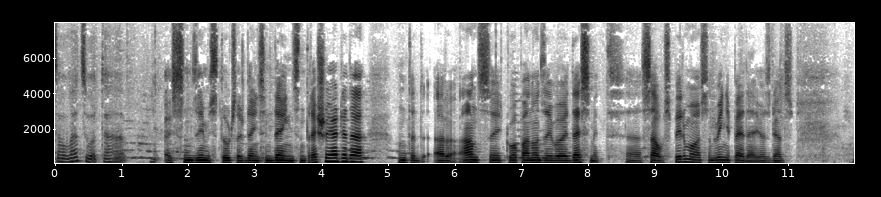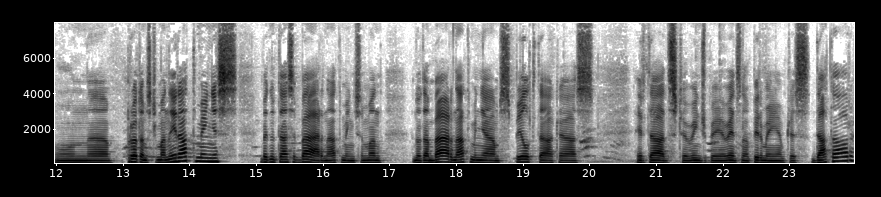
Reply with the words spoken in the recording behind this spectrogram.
savu veco tēvu. Esmu dzimis 1993. gadā. Un tad ar Ansi kopā nodzīvoja desmit uh, savus pirmos un viņa pēdējos gadus. Un, uh, protams, ka man ir atmiņas, bet nu, tās ir bērna atmiņas. Man no tām bērna atmiņām spilgtākās ir tādas, ka viņš bija viens no pirmajiem, kas datoru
